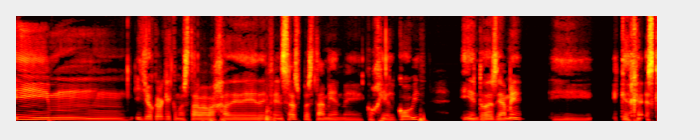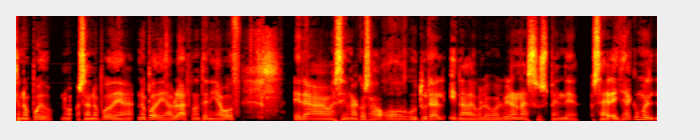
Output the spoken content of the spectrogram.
Y, mm, y, yo creo que como estaba baja de defensas, pues también me cogí el COVID y entonces llamé y, que es que no puedo, no, o sea, no podía, no podía hablar, no tenía voz. Era así una cosa gutural y nada, lo volvieron a suspender. O sea, ya como el,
